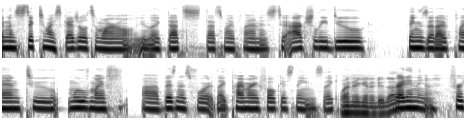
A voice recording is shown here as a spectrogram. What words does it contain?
gonna stick to my schedule tomorrow. Like that's that's my plan is to actually do things that I've planned to move my f- uh, business forward, like primary focus things, like When are you gonna do that? writing the for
